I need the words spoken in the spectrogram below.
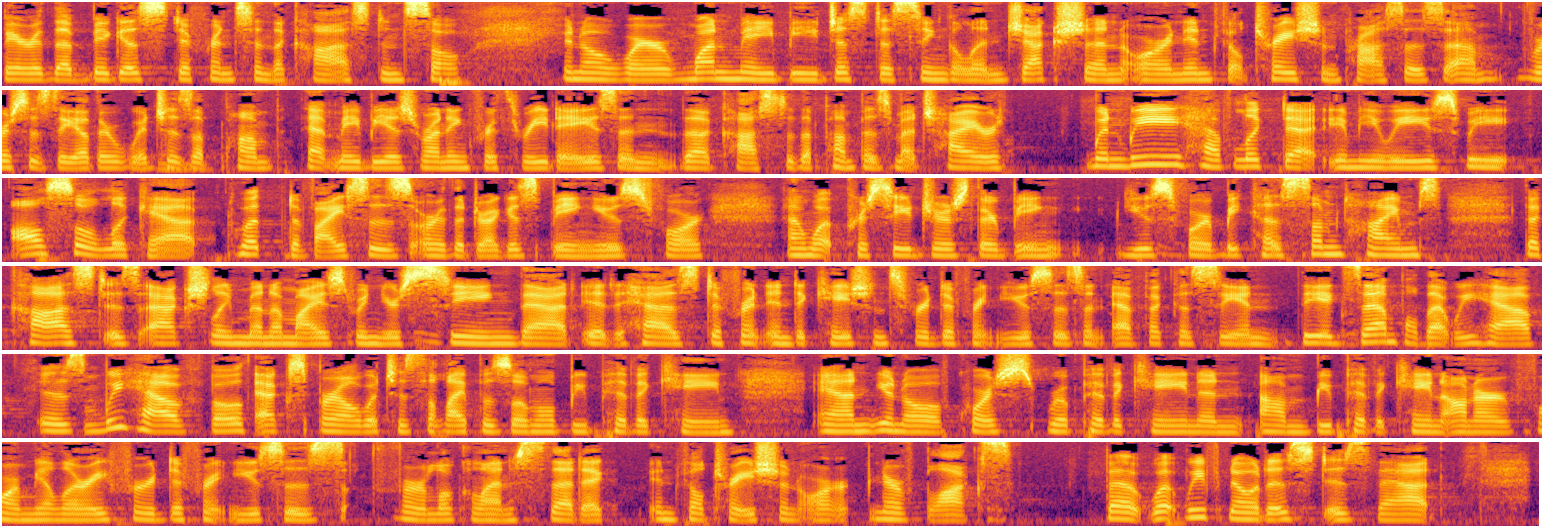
bear the biggest difference in the cost. And so, you know, where one may be just a single injection or an infiltration process um, versus the other, which is a pump that maybe is running for three days and the cost of the pump is much higher when we have looked at MUEs, we also look at what devices or the drug is being used for and what procedures they're being used for because sometimes the cost is actually minimized when you're seeing that it has different indications for different uses and efficacy. And the example that we have is we have both Exparel, which is the liposomal bupivacaine, and, you know, of course, ropivacaine and um, bupivacaine on our formulary for different uses for local anesthetic, infiltration, or nerve blocks. But what we've noticed is that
